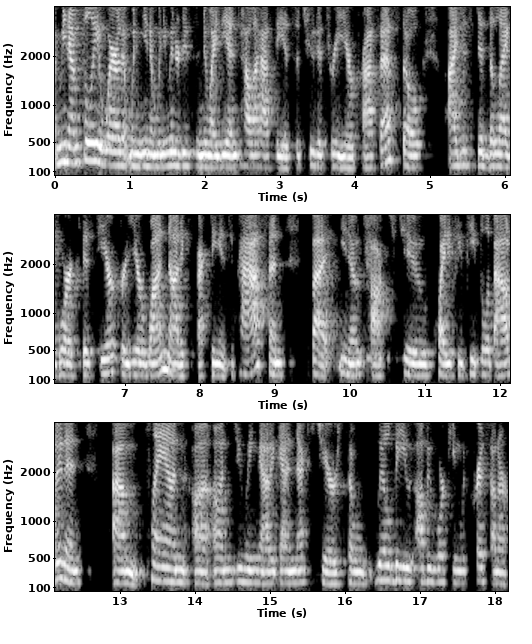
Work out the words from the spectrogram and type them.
I mean, I'm fully aware that when you know when you introduce a new idea in Tallahassee, it's a two to three year process. So I just did the legwork this year for year one, not expecting it to pass, and but you know talked to quite a few people about it and um, plan on, on, doing that again next year. So we'll be i'll be working with chris on our,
